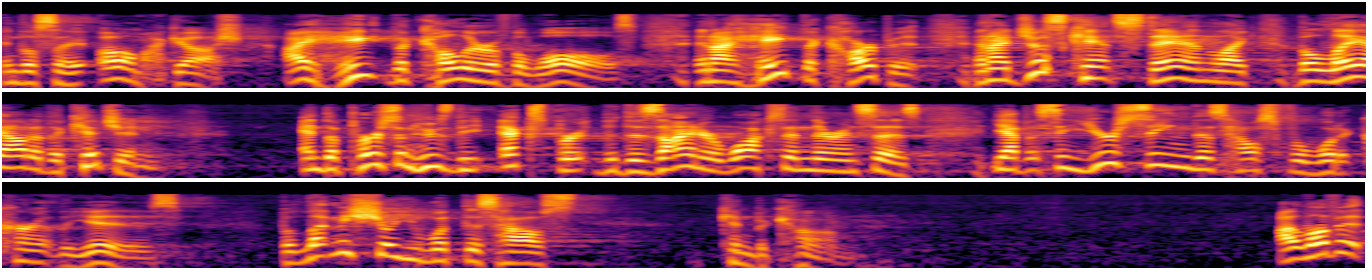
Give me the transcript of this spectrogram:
and they'll say, Oh my gosh, I hate the color of the walls, and I hate the carpet, and I just can't stand like the layout of the kitchen. And the person who's the expert, the designer, walks in there and says, Yeah, but see, you're seeing this house for what it currently is. But let me show you what this house can become. I love it.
